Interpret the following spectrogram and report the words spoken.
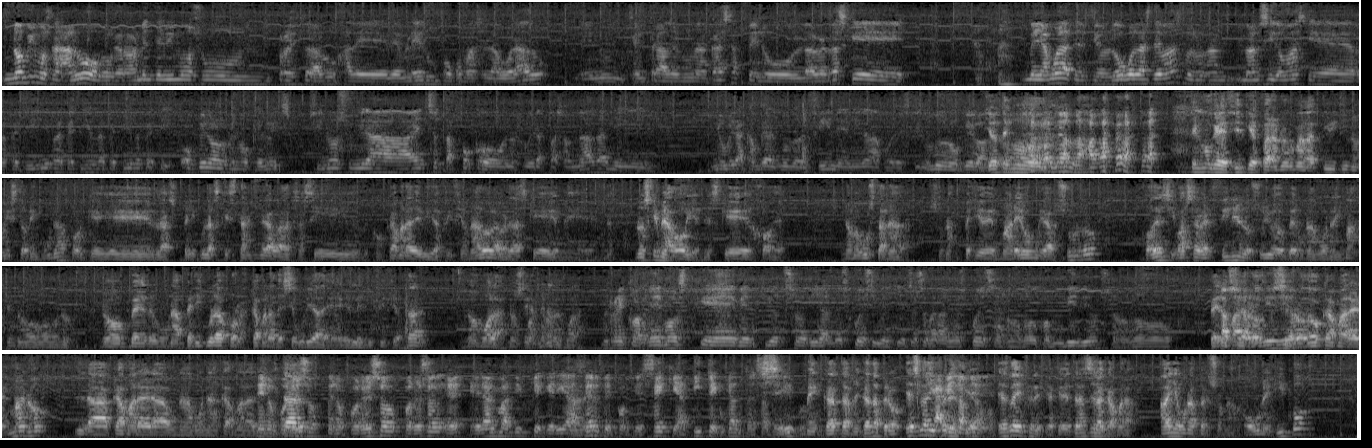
no vimos nada nuevo, porque realmente vimos un proyecto de la bruja de, de Blair un poco más elaborado, en un- centrado en una casa, pero la verdad es que me llamó la atención. Luego las demás pues, no han sido más que repetir, repetir, repetir, repetir. Opino lo mismo que Luis. Si no se hubiera hecho tampoco nos hubiera pasado nada, ni, ni hubiera cambiado el mundo del cine, ni nada por el estilo. No, ¿qué va, Yo tengo-. Tengo que decir que Paranormal Activity no he visto ninguna porque las películas que están grabadas así con cámara de video aficionado, la verdad es que me- no es que me agobien, es que, joder, no me gusta nada. Es una especie de mareo muy absurdo. Joder, si vas a ver cine, lo suyo es ver una buena imagen, no, no, no ver una película por las cámaras de seguridad del edificio tal. No mola, no sé, a mí no me mola. Recordemos que 28 días después y 28 semanas después se rodó con vídeo, se rodó Pero se rodó, se rodó cámara en mano, la cámara era una buena cámara Pero por digital. eso, pero por eso, por eso e- era el matiz que quería Vale. hacerte, porque sé que a ti te encanta esa Sí, me encanta, me encanta, pero es la Y diferencia, también, ¿eh? es la diferencia que detrás de la cámara haya una persona o un equipo,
